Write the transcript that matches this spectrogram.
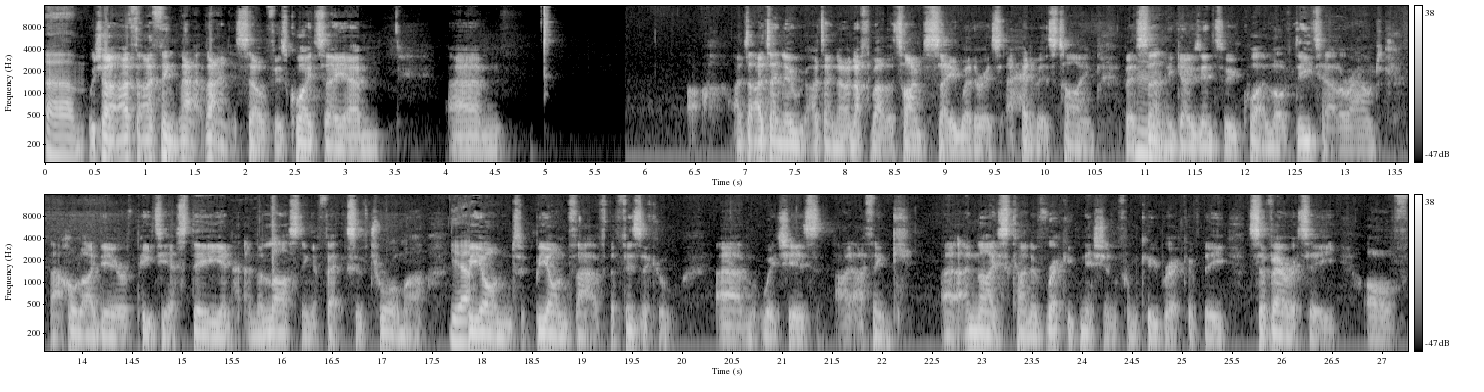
Um, Which I I, th- I, think that that in itself is quite a um, um, I, I don't know. I don't know enough about the time to say whether it's ahead of its time, but it mm. certainly goes into quite a lot of detail around that whole idea of PTSD and, and the lasting effects of trauma yeah. beyond beyond that of the physical, um, which is, I, I think, a, a, nice kind of recognition from Kubrick of the severity of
